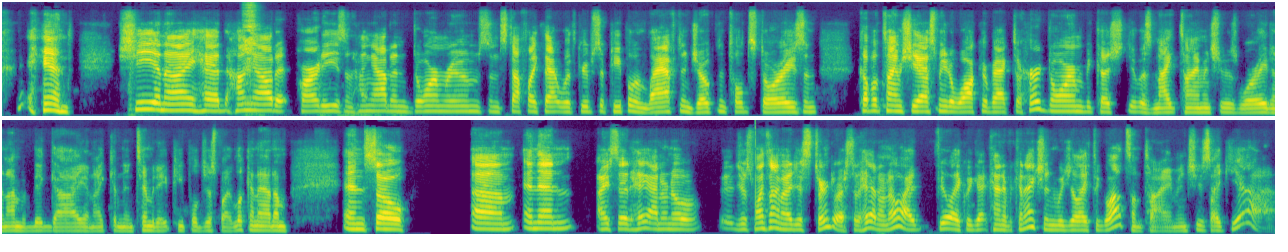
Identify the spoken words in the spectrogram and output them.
and she and I had hung out at parties and hung out in dorm rooms and stuff like that with groups of people and laughed and joked and told stories. And a couple of times she asked me to walk her back to her dorm because it was nighttime and she was worried. And I'm a big guy and I can intimidate people just by looking at them. And so, um, and then I said, Hey, I don't know. Just one time I just turned to her. I said, Hey, I don't know. I feel like we got kind of a connection. Would you like to go out sometime? And she's like, Yeah.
